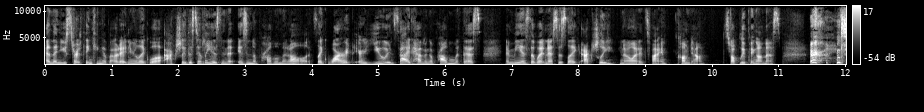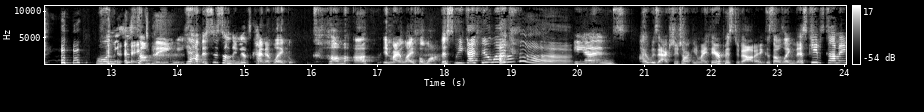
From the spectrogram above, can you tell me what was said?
and then you start thinking about it and you're like, well, actually, this really isn't, isn't a problem at all. It's like, why are, are you inside having a problem with this? And me as the witness is like, actually, you know what? It's fine. Calm down. Stop looping on this. well, and this is something, yeah, this is something that's kind of like come up in my life a lot this week, I feel like. Ah. And I was actually talking to my therapist about it because I was like, this keeps coming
